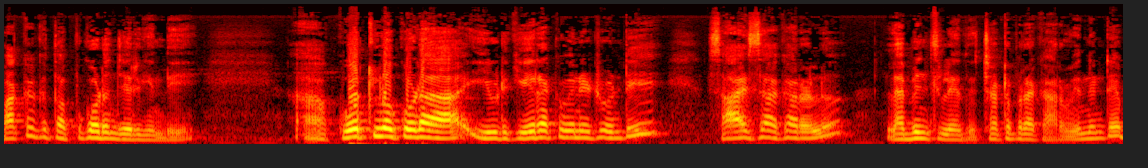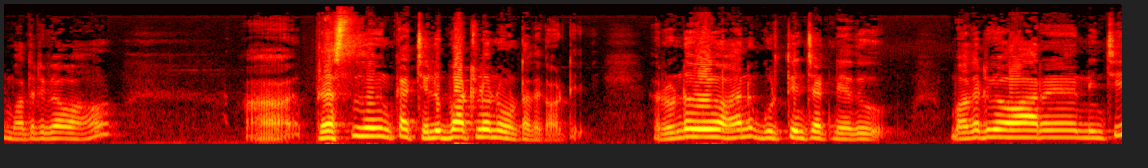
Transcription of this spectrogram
పక్కకు తప్పుకోవడం జరిగింది. కోర్టులో కూడా ఈవిడికి ఏ రకమైనటువంటి సహాయ సహకారాలు లభించలేదు చట్ట ప్రకారం. ఏంటంటే మొదటి వివాహం ప్రస్తుతం ఇంకా చెల్లుబాటులోనే ఉంటుంది కాబట్టి. రెండవ వివాహాన్ని గుర్తించట్లేదు. మొదటి వ్యవహారం నుంచి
